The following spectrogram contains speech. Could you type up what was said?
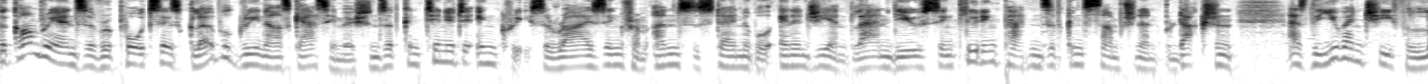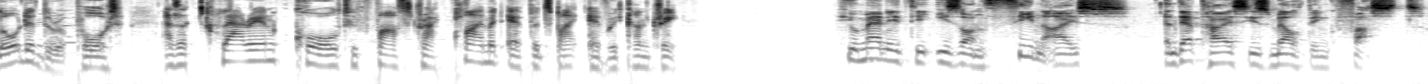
The comprehensive report says global greenhouse gas emissions have continued to increase, arising from unsustainable energy and land use, including patterns of consumption and production, as the UN chief lauded the report as a clarion call to fast track climate efforts by every country. Humanity is on thin ice, and that ice is melting fast.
